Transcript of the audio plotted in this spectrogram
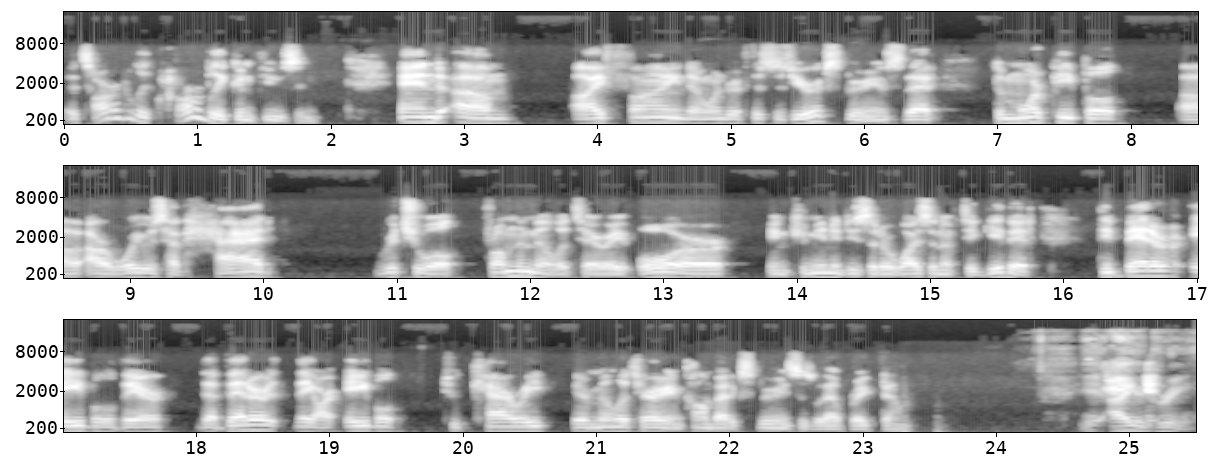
It's horribly, horribly confusing. And um, I find, I wonder if this is your experience, that the more people, uh, our warriors, have had ritual from the military or in communities that are wise enough to give it, the better able they're, the better they are able to carry their military and combat experiences without breakdown. Yeah, I agree.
